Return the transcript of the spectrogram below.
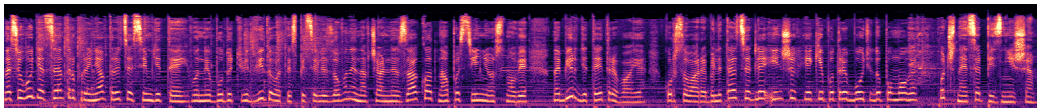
На сьогодні центр прийняв 37 дітей. Вони будуть відвідувати спеціалізований навчальний заклад на постійній основі. Набір дітей триває. Курсова реабілітація для інших, які потребують допомоги, почнеться пізніше.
